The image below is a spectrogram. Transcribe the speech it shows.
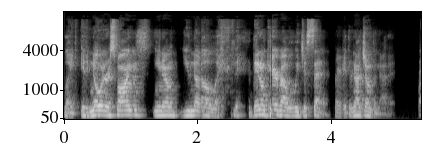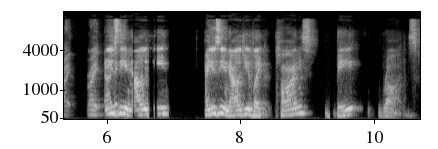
like if no one responds, you know, you know, like they don't care about what we just said, right? They're not jumping at it. Right, right. I use the analogy. I use the analogy of like ponds, bait, rods,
